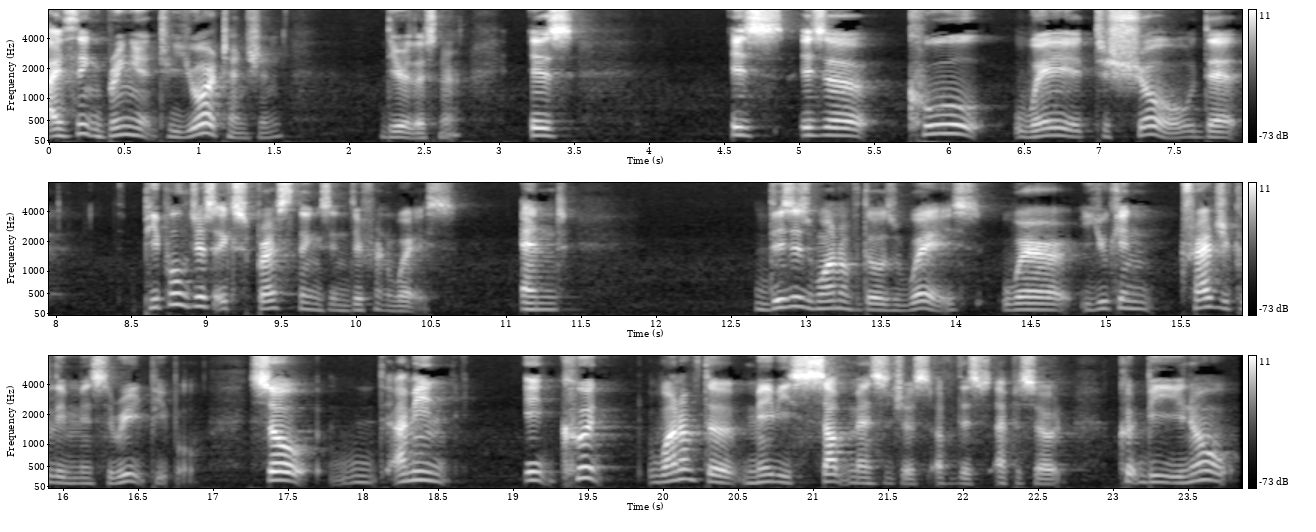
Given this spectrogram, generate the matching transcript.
I think bringing it to your attention, dear listener, is is is a cool way to show that people just express things in different ways, and this is one of those ways where you can tragically misread people. So, I mean, it could one of the maybe sub messages of this episode could be you know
